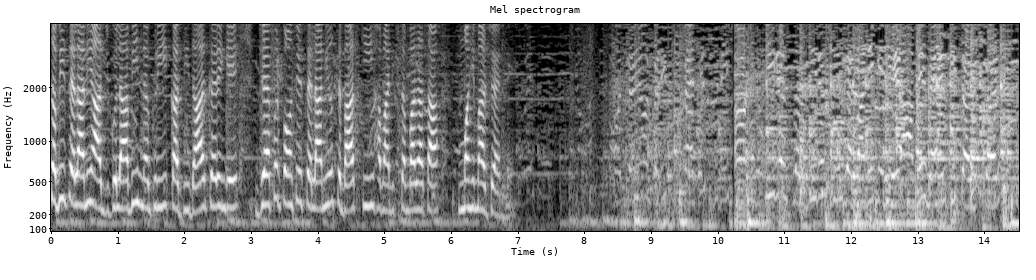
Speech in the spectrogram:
सभी सैलानी आज गुलाबी नगरी का दीदार करेंगे। जयपुर पहुँचे सैलानियों से बात की हमारी संवाददाता महिमा जैन ने। पहुँच रहे हैं और करीब पैंतीस विदेश एक्सपीरियंस लग्जीरियस फील करवाने के लिए आमिर महल की तर्ज पर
